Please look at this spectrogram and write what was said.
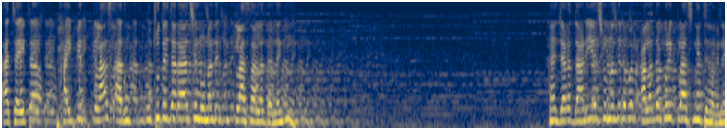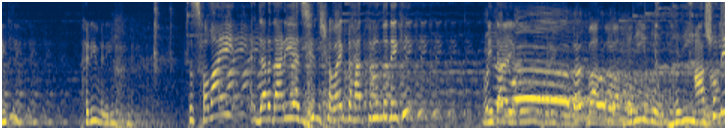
আচ্ছা এটা ফাইভের ক্লাস আর উঁচুতে যারা আছেন ওনাদের কি ক্লাস আলাদা নাকি? হ্যাঁ যারা দাঁড়িয়ে আছে ওনাদের আবার আলাদা করে ক্লাস নিতে হবে নাকি? হরি বল তো সবাই যারা দাঁড়িয়ে আছেন সবাই একটু হাত তুলুন তো দেখি। আসলে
